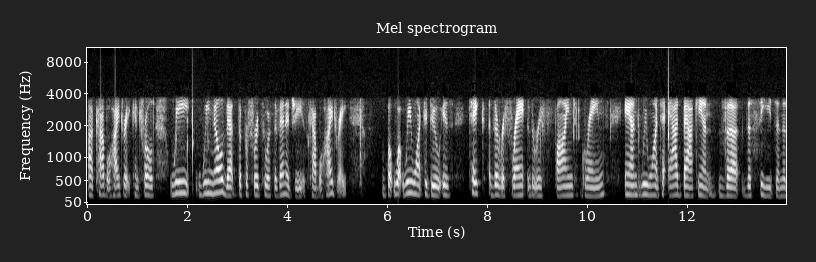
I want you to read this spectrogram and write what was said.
uh, carbohydrate controlled, we we know that the preferred source of energy is carbohydrate, but what we want to do is take the refrain, the refined grains and we want to add back in the the seeds and the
